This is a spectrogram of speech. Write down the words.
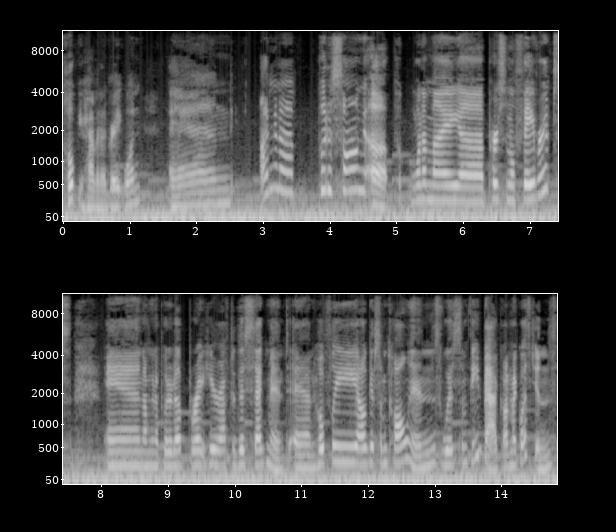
Hope you're having a great one. And I'm going to put a song up, one of my uh, personal favorites. And I'm going to put it up right here after this segment. And hopefully, I'll get some call ins with some feedback on my questions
